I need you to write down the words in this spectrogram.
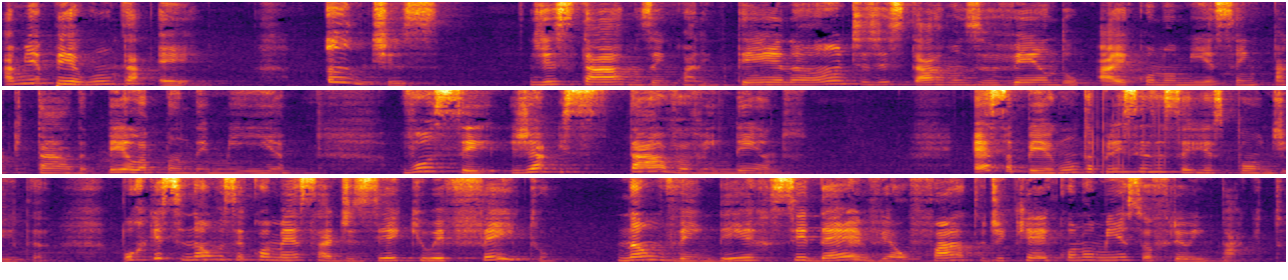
A minha pergunta é: antes de estarmos em quarentena, antes de estarmos vendo a economia ser impactada pela pandemia, você já estava vendendo? Essa pergunta precisa ser respondida, porque senão você começa a dizer que o efeito não vender se deve ao fato de que a economia sofreu impacto.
